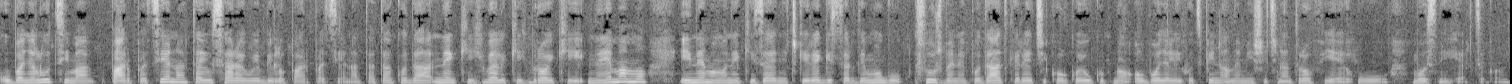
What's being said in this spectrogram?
U Banja Luci par pacijenata i u Sarajevu je bilo par pacijenata. Tako da nekih velikih brojki nemamo i nemamo neki zajednički registar gdje mogu službene podatke reći koliko je ukupno oboljelih od spinalne mišićne atrofije u Bosni i Hercegovini.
